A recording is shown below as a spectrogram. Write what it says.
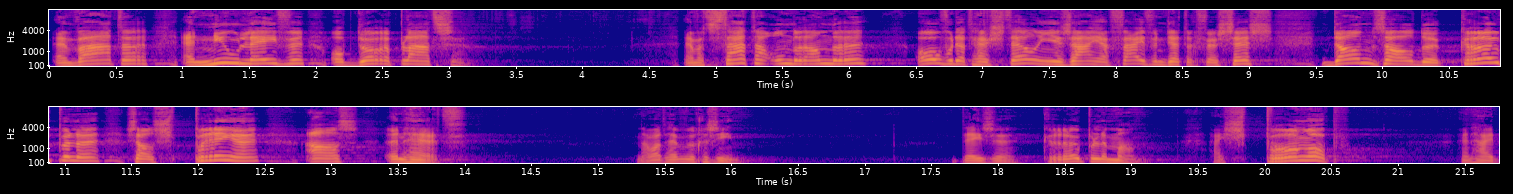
en water en nieuw leven op dorre plaatsen. En wat staat daar onder andere over dat herstel in Jesaja 35 vers 6? Dan zal de kreupele zal springen als een hert. Nou, wat hebben we gezien? Deze kreupele man. Hij sprong op en hij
